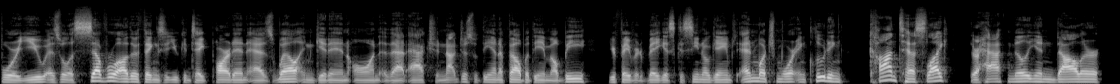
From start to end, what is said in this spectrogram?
for you, as well as several other things that you can take part in as well and get in on that action, not just with the NFL, but the MLB, your favorite Vegas casino games, and much more, including contests like their half million dollar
